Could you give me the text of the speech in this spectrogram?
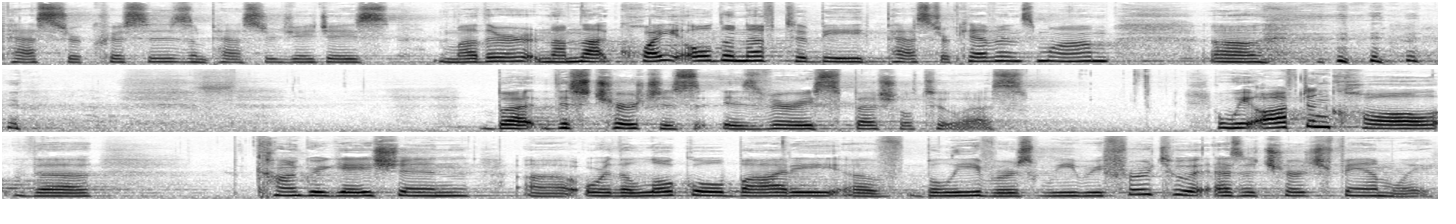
Pastor Chris's and Pastor JJ's mother, and I'm not quite old enough to be Pastor Kevin's mom. Uh, but this church is, is very special to us. We often call the congregation uh, or the local body of believers, we refer to it as a church family.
